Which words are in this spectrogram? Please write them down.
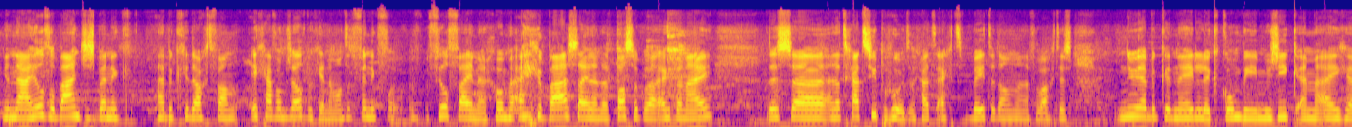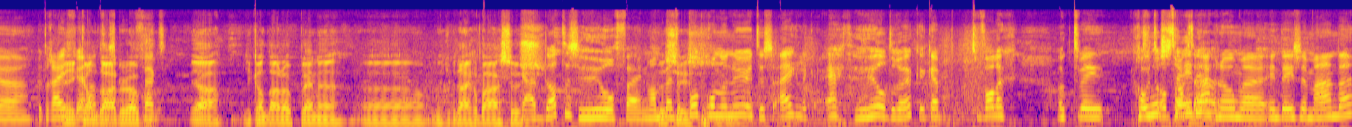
na heel veel baantjes, ben ik, heb ik gedacht van, ik ga voor mezelf beginnen. Want dat vind ik veel fijner. Gewoon mijn eigen baas zijn en dat past ook wel echt bij mij. Dus eh, en dat gaat supergoed. Dat gaat echt beter dan eh, verwacht. Dus nu heb ik een hele leuke combi. Muziek en mijn eigen bedrijf. En je kan daardoor ook, ja, je kan daardoor ook plannen uh, met je eigen baas. Dus Ja, dat is heel fijn. Want met de popronde nu, het is eigenlijk echt heel druk. Ik heb toevallig ook twee grote opdrachten aangenomen in deze maanden.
